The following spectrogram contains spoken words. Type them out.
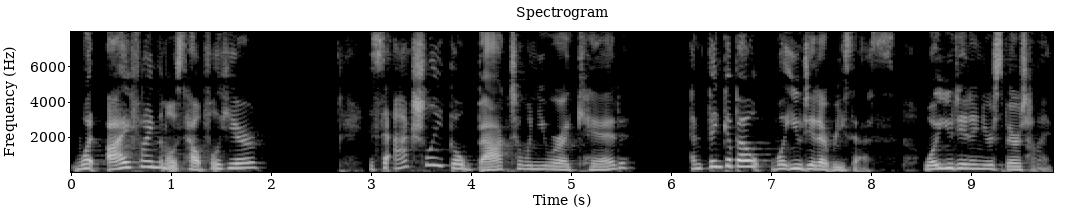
what I find the most helpful here is to actually go back to when you were a kid and think about what you did at recess, what you did in your spare time,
